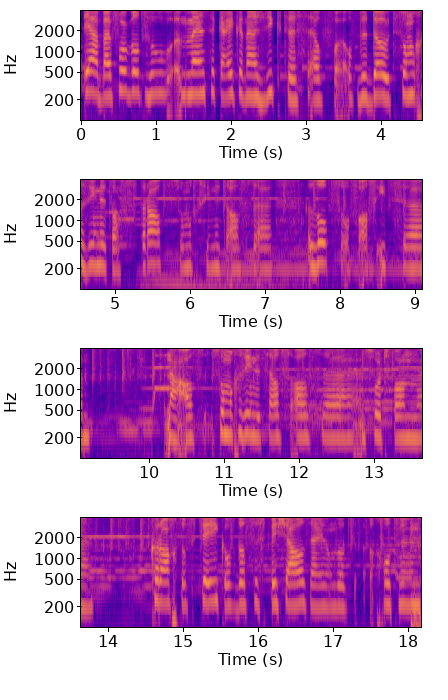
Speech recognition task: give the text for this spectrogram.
Ja, bijvoorbeeld hoe mensen kijken naar ziektes of, of de dood. Sommigen zien het als straf, sommigen zien het als uh, lot of als iets... Uh, nou, als, sommigen zien het zelfs als uh, een soort van uh, kracht of teken... of dat ze speciaal zijn omdat God hun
